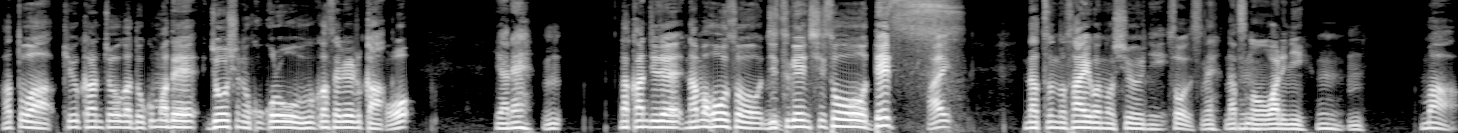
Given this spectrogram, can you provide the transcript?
あとは、旧館長がどこまで上司の心を動かせれるか。おいやね。うんな感じで生放送実現しそうです。はい。夏の最後の週に。そうですね。夏の終わりに。うん。うんま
